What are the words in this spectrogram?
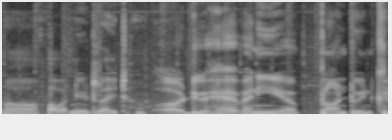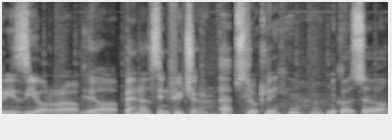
uh, power need, right? Uh, do you have any uh, plan to increase your uh, uh, panels in future? Absolutely, yeah, because uh,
